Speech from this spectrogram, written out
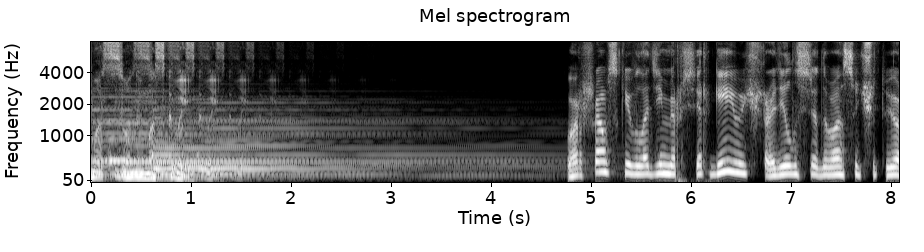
«Масоны Москвы». Варшавский Владимир Сергеевич родился 24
